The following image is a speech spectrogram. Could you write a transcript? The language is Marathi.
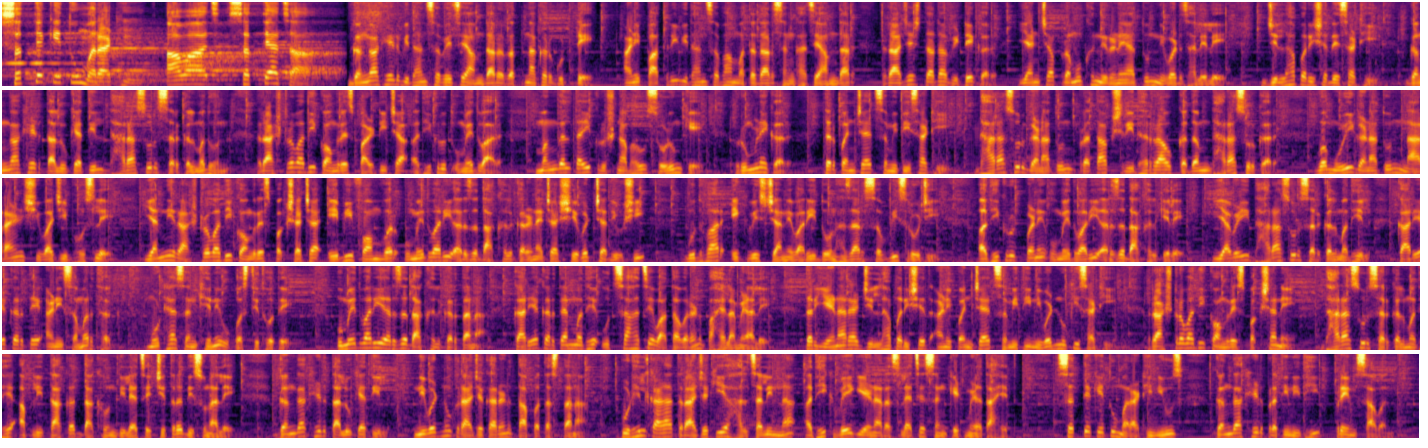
सत्यकेतू मराठी आवाज सत्याचा. गंगाखेड विधानसभेचे आमदार रत्नाकर गुट्टे आणि पाथरी विधानसभा मतदारसंघाचे आमदार राजेशदादा विटेकर यांच्या प्रमुख निर्णयातून निवड झालेले जिल्हा परिषदेसाठी गंगाखेड तालुक्यातील धारासूर सर्कलमधून राष्ट्रवादी काँग्रेस पार्टीच्या अधिकृत उमेदवार मंगलताई कृष्णाभाऊ सोळुंके रुमणेकर तर पंचायत समितीसाठी धारासूर गणातून प्रताप श्रीधरराव कदम धारासूरकर व मुळी गणातून नारायण शिवाजी भोसले यांनी राष्ट्रवादी काँग्रेस पक्षाच्या एबी फॉर्मवर उमेदवारी अर्ज दाखल करण्याच्या शेवटच्या दिवशी बुधवार एकवीस जानेवारी दोन हजार सव्वीस रोजी अधिकृतपणे उमेदवारी अर्ज दाखल केले. यावेळी धारासूर सर्कलमधील कार्यकर्ते आणि समर्थक मोठ्या संख्येने उपस्थित होते. उमेदवारी अर्ज दाखल करताना कार्यकर्त्यांमध्ये उत्साहाचे वातावरण पाहायला मिळाले. तर येणाऱ्या जिल्हा परिषद आणि पंचायत समिती निवडणुकीसाठी राष्ट्रवादी काँग्रेस पक्षाने धारासूर सर्कलमध्ये आपली ताकद दाखवून दिल्याचे चित्र दिसून आले. गंगाखेड तालुक्यातील निवडणूक राजकारण तापत असताना पुढील काळात राजकीय हालचालींना अधिक वेग येणार असल्याचे संकेत मिळत आहेत. सत्यकेतू मराठी न्यूज गंगाखेड प्रतिनिधी प्रेम सावंत.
